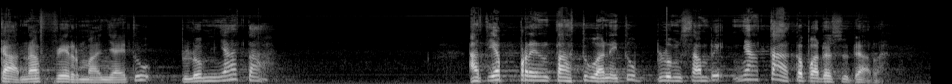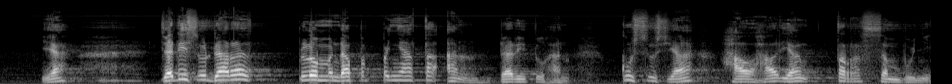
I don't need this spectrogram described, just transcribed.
Karena firmannya itu belum nyata. Artinya perintah Tuhan itu belum sampai nyata kepada saudara. Ya. Jadi saudara belum mendapat penyataan dari Tuhan. Khususnya hal-hal yang tersembunyi.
